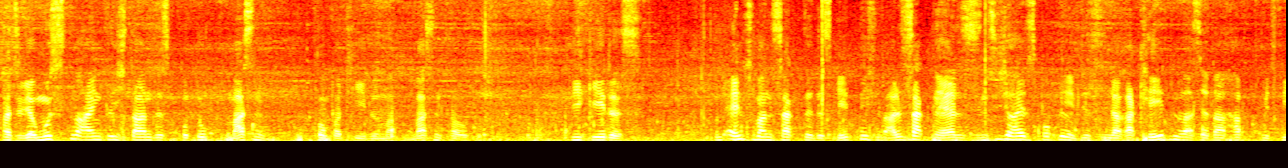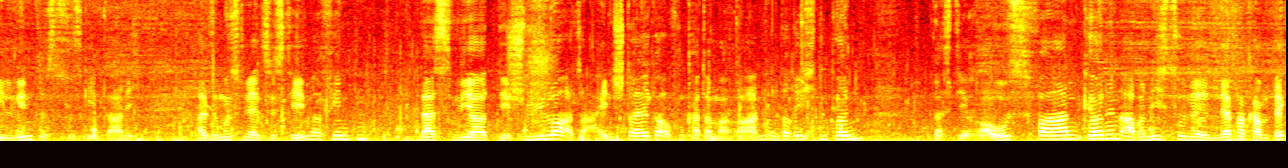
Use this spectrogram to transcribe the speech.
Also wir mussten eigentlich dann das Produkt massenkompatibel machen, massentauglich. Wie geht es? Und Enzmann sagte, das geht nicht. Und alle sagten, naja, das ist ein Sicherheitsproblem. Das sind ja Raketen, was ihr da habt mit viel Wind, das, das geht gar nicht. Also mussten wir ein System erfinden, dass wir die Schüler, also Einsteiger, auf dem Katamaran unterrichten können, dass die rausfahren können, aber nicht so eine Never Come Back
